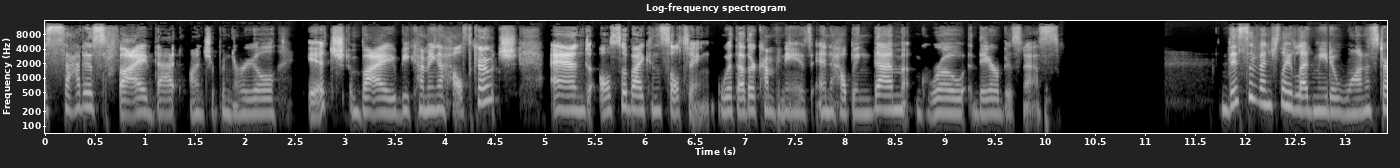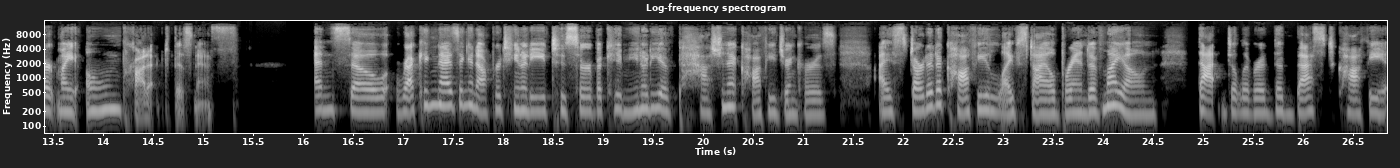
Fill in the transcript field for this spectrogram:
satisfy that entrepreneurial itch by becoming a health coach and also by consulting with other companies and helping them grow their business. This eventually led me to want to start my own product business. And so, recognizing an opportunity to serve a community of passionate coffee drinkers, I started a coffee lifestyle brand of my own that delivered the best coffee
